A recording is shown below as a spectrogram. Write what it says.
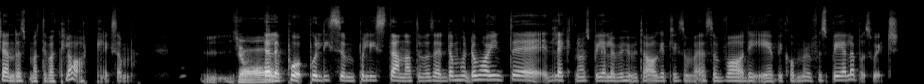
kändes som att det var klart. Liksom. Ja, Eller på, på, liksom, på listan, att det var så här, de, de har ju inte läckt några spel överhuvudtaget, liksom, alltså vad det är vi kommer att få spela på Switch.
